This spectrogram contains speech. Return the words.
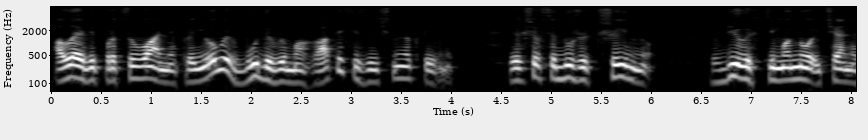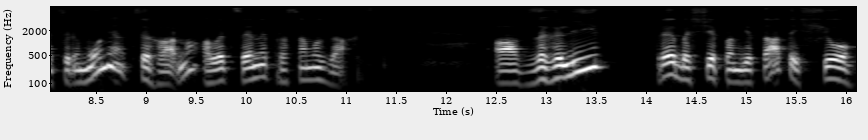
але відпрацювання прийомів буде вимагати фізичної активності. Якщо все дуже чинно в білих кімоно і чайна церемонія, це гарно, але це не про самозахист. А взагалі треба ще пам'ятати, що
